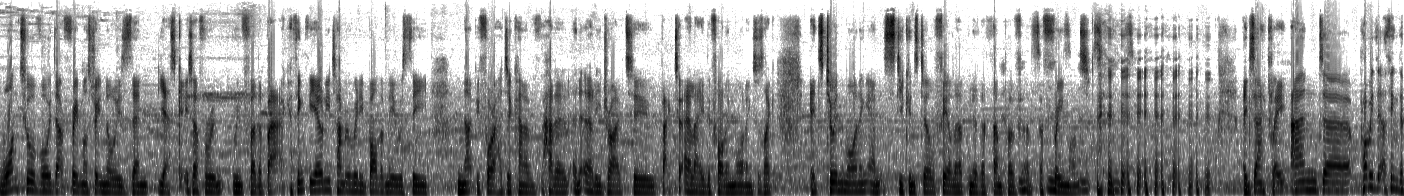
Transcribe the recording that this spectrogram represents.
want to avoid that Fremont Street noise, then yes, get yourself a room, room further back. I think the only time it really bothered me was the night before I had to kind of had a, an early drive to back to LA the following morning. So it's like it's two in the morning and it's, you can still feel the, you know, the thump of, of, of Fremont. Exactly, and uh, probably the, I think the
